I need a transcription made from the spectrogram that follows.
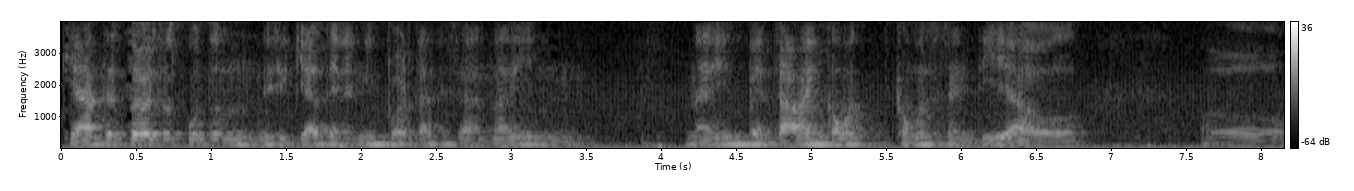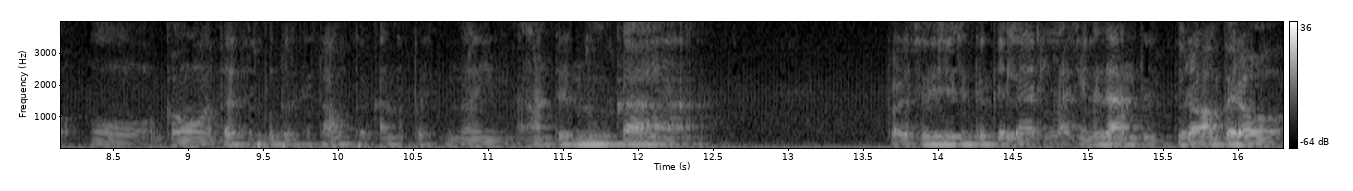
que antes todos estos puntos ni siquiera tenían importancia, o sea, nadie nadie pensaba en cómo, cómo se sentía o, o, o como todos estos puntos que estábamos tocando, pues nadie, antes nunca por eso yo siento que las relaciones de antes duraban, pero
